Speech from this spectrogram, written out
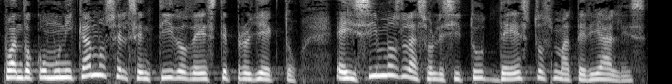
Cuando comunicamos el sentido de este proyecto e hicimos la solicitud de estos materiales,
